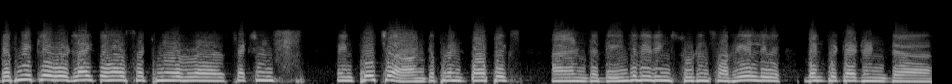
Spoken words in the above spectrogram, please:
Definitely we would like to have such more uh, sections in future on different topics and the engineering students are really benefited and uh,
